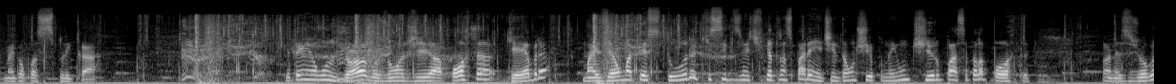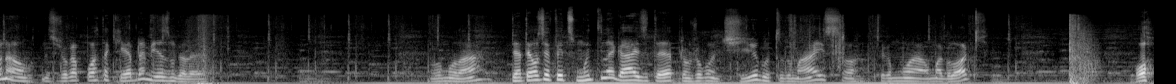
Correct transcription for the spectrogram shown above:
Como é que eu posso explicar? Porque tem alguns jogos onde a porta quebra, mas é uma textura que simplesmente fica transparente. Então, tipo, nenhum tiro passa pela porta. Nesse jogo não. Nesse jogo a porta quebra mesmo, galera. Vamos lá. Tem até uns efeitos muito legais até, pra um jogo antigo e tudo mais. Ó, pegamos uma, uma Glock. Ó!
